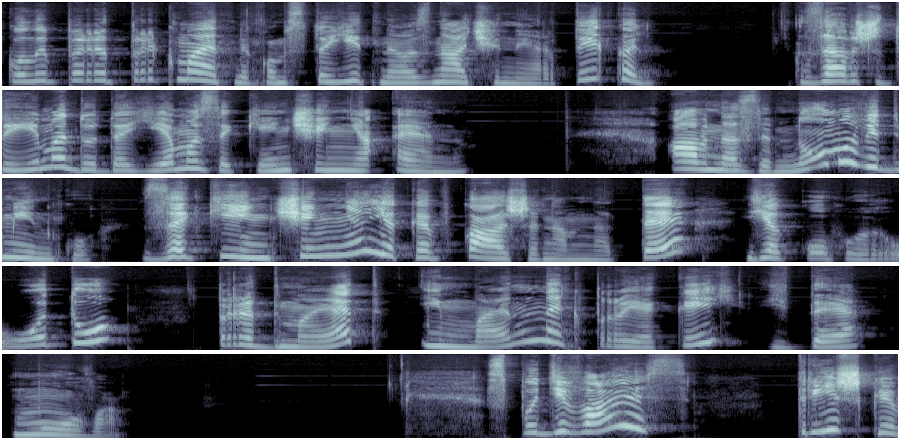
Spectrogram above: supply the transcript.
коли перед прикметником стоїть неозначений артикль, завжди ми додаємо закінчення н. А в називному відмінку закінчення, яке вкаже нам на те, якого роду предмет, іменник, про який йде мова. Сподіваюсь, трішки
